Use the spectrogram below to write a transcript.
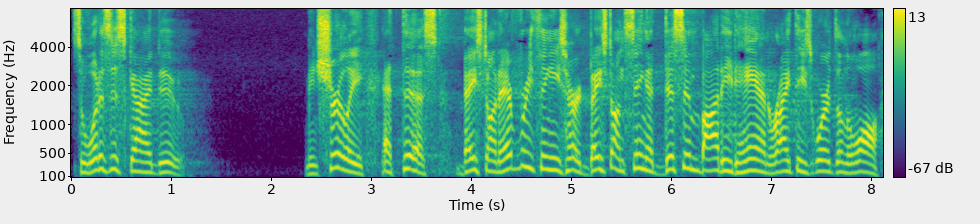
So, what does this guy do? I mean, surely at this, based on everything he's heard, based on seeing a disembodied hand write these words on the wall,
